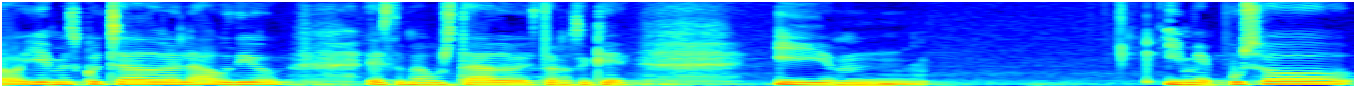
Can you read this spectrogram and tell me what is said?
oye, me he escuchado el audio, esto me ha gustado, esto no sé qué. Y, y me puso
